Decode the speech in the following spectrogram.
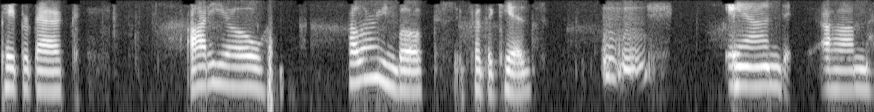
paperback, audio, coloring books for the kids, Mhm. and um,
